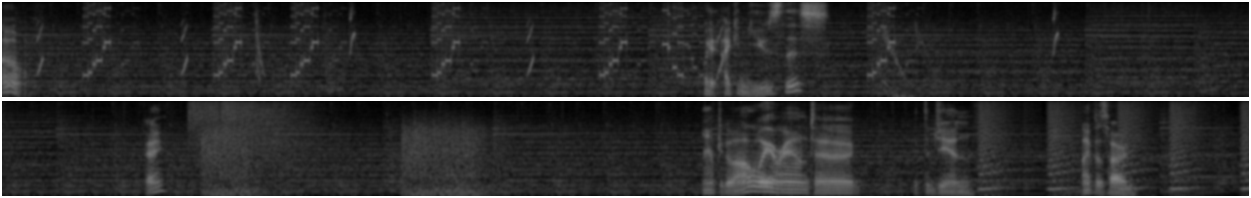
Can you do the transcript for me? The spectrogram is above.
Oh. Wait, I can use this? Okay. I have to go all the way around to get the Djinn. Life is hard. I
